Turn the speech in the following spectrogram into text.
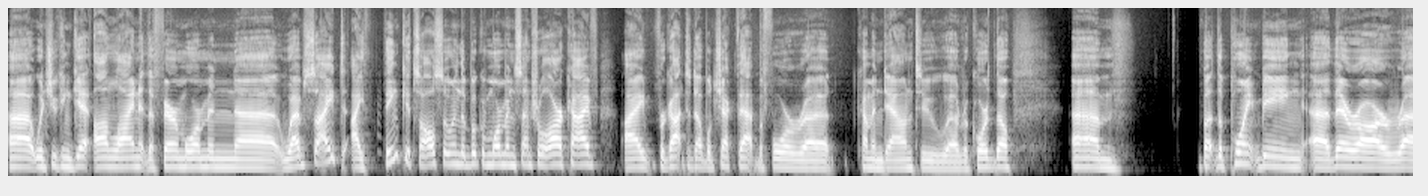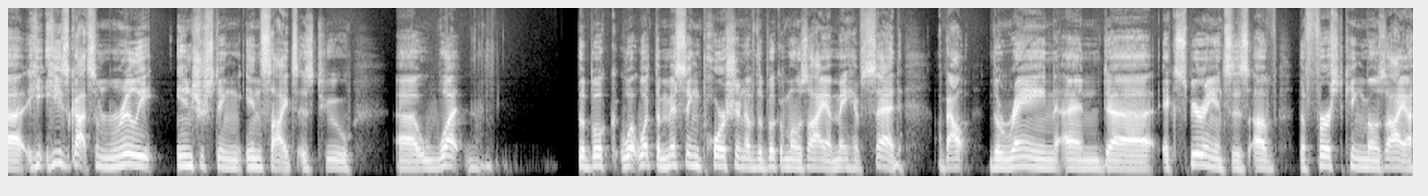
uh, which you can get online at the Fair Mormon uh, website. I think it's also in the Book of Mormon Central Archive. I forgot to double check that before uh, coming down to record, though. Um, but the point being, uh, there are uh, he, he's got some really interesting insights as to uh, what the book, what what the missing portion of the Book of Mosiah may have said about the reign and uh, experiences of the first King Mosiah,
